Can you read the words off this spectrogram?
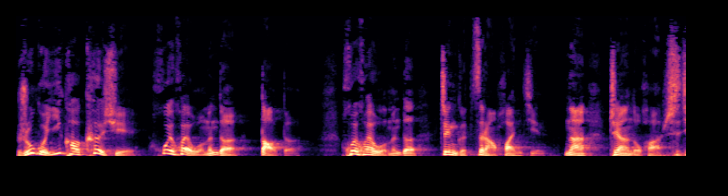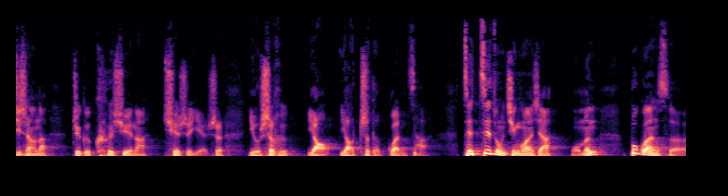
如果依靠科学，毁坏我们的道德，毁坏我们的整个自然环境。那这样的话，实际上呢，这个科学呢，确实也是有时候要要值得观察。在这种情况下，我们不管是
